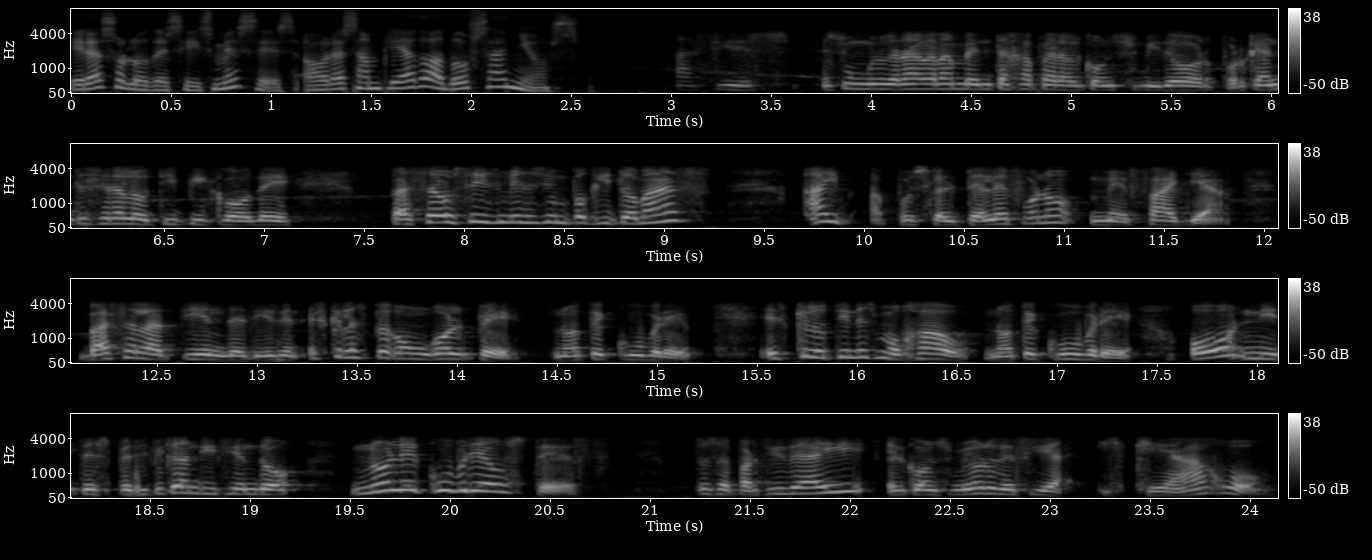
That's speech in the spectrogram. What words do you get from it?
era solo de seis meses. Ahora se ha ampliado a dos años. Así es, es una gran, gran ventaja para el consumidor, porque antes era lo típico de pasados seis meses y un poquito más, ay, pues que el teléfono me falla. Vas a la tienda y te dicen, es que le has pegado un golpe, no te cubre. Es que lo tienes mojado, no te cubre. O ni te especifican diciendo, no le cubre a usted. Entonces, a partir de ahí, el consumidor decía, ¿y qué hago?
